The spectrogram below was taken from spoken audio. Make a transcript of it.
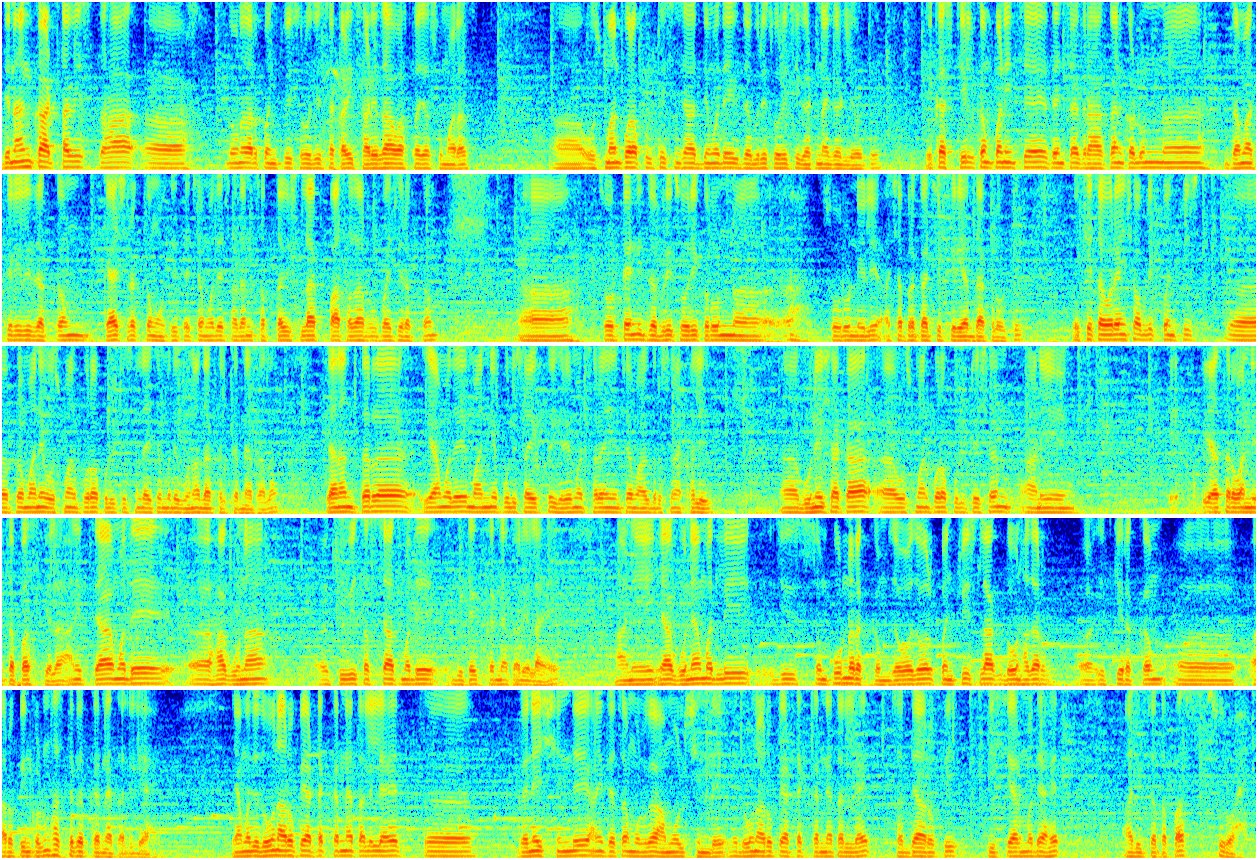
दिनांक अठ्ठावीस दहा दोन हजार पंचवीस रोजी सकाळी साडेदहा वाजताच्या सुमारास उस्मानपुरा पोलीस स्टेशनच्या हद्दीमध्ये एक जबरी चोरीची घटना घडली होती. एका स्टील कंपनीचे त्यांच्या ग्राहकांकडून जमा केलेली रक्कम कॅश रक्कम होती. त्याच्यामध्ये साधारण सत्तावीस लाख पाच हजार रुपयाची रक्कम चोरट्यांनी जबरी चोरी करून चोरून नेली. अशा प्रकारची फिर्याद दाखल होती. एकशे चौऱ्याऐंशी ऑब्लिक पंचवीस प्रमाणे उस्मानपुरा पोलीस स्टेशनला याच्यामध्ये गुन्हा दाखल करण्यात आला. त्यानंतर यामध्ये मान्य पोलीस आयुक्त हिरेमठ सराय यांच्या मार्गदर्शनाखाली गुन्हे शाखा उस्मानपुरा पोलीस स्टेशन आणि या सर्वांनी तपास केला आणि त्यामध्ये हा गुन्हा चोवीस तासाच्या आतमध्ये डिटेक्ट करण्यात आलेला आहे. आणि या गुन्ह्यामधली जी संपूर्ण रक्कम जवळजवळ पंचवीस लाख दोन हजार इतकी रक्कम आरोपींकडून हस्तगत करण्यात आलेली आहे. यामध्ये दोन आरोपी अटक करण्यात आलेले आहेत. गणेश शिंदे आणि त्याचा मुलगा अमोल शिंदे हे दोन आरोपी अटक करण्यात आलेले आहेत. सध्या आरोपी पी सी आरमध्ये आहेत. अधिकचा तपास सुरू आहे.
